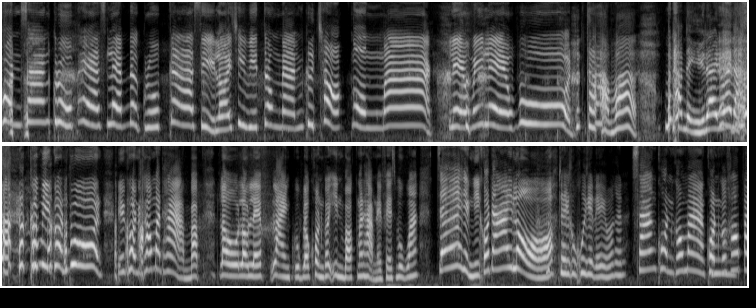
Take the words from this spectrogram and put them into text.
คนสร้างกรุ๊ป has left the group ค่ะ 400 ชีวิตตรงนั้นคือช็อกงงมาก เลวไม่เลวพูด ถามว่ามันทำอย่างนี้ได้ด้วยนะ ก็มีคนพูดมีคนเข้ามาถามแบบเราเรา leave ไลน์กลุ่มแล้วคนก็ inbox มาถามใน Facebook ว่าเจ๊อย่างนี้ก็ได้เหรอใจเขาคุยกันเองว่างั้น สร้างคนเข้ามาคนก็เข้าไป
